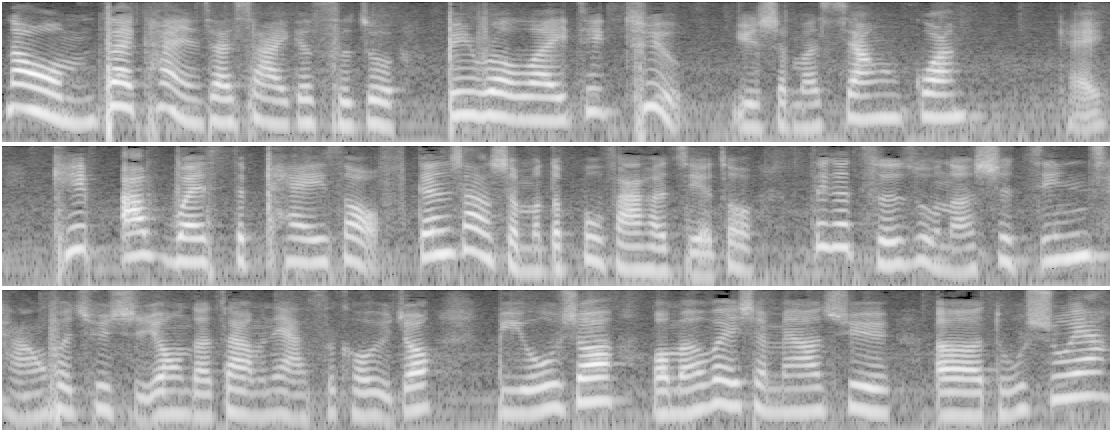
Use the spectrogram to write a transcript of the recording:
那我们再看一下下一个词组，be related to 与什么相关，OK Keep up with the pace of 跟上什么的步伐和节奏。这个词组呢是经常会去使用的，在我们的雅思口语中。比如说，我们为什么要去呃读书呀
